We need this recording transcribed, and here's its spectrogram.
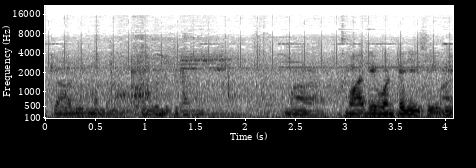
ఇట్లా ఆలూరు మండలం మా మాది వంట చేసేది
